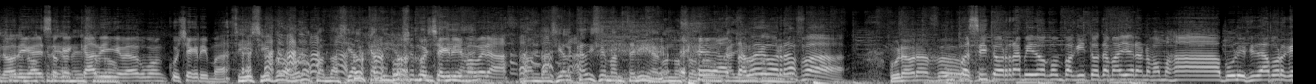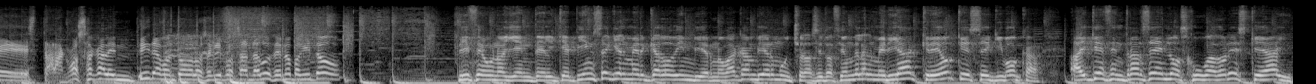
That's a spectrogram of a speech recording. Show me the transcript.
no, diga eso, que en Cádiz que veo como un cuche grima. Sí, sí, pero bueno, cuando hacía el Cádiz yo se mantenía. Grima, ¿eh? verá. Cuando hacía el Cádiz se mantenía con nosotros. Hasta luego, Rafa. Un abrazo. Un pasito rápido con Paquito Tamayo. Ahora nos vamos a publicidad porque está la cosa calentita con todos los equipos andaluces, ¿no, Paquito? Dice un oyente, el que piense que el mercado de invierno va a cambiar mucho la situación de la Almería, creo que se equivoca. Hay que centrarse en los jugadores que hay.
